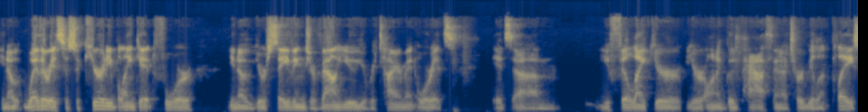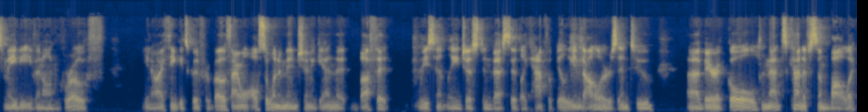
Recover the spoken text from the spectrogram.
you know whether it's a security blanket for you know your savings your value your retirement or it's it's um you feel like you're you're on a good path in a turbulent place maybe even on growth you know i think it's good for both. I also want to mention again that buffett recently just invested like half a billion dollars into uh, barrick gold and that's kind of symbolic.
